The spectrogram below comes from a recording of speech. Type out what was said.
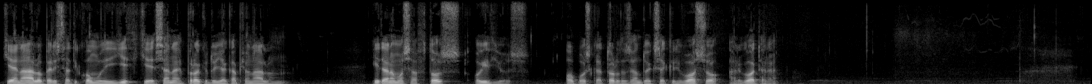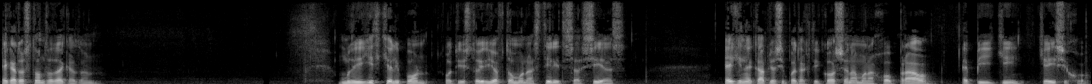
και ένα άλλο περιστατικό μου διηγήθηκε σαν να επρόκειτο για κάποιον άλλον. Ήταν όμως αυτός ο ίδιος, όπως κατόρθωσαν το εξακριβώσω αργότερα. Εκατοστόν το δέκατον. Μου διηγήθηκε λοιπόν ότι στο ίδιο αυτό μοναστήρι της Ασίας έγινε κάποιος υποτακτικός σε ένα μοναχό πράο, επίοικη και ήσυχο.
